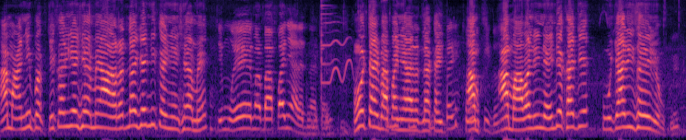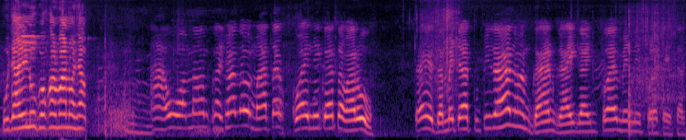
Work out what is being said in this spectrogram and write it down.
આ માની ભક્તિ કરીએ છીએ અમે આ આરાધના છે નહીં કરીએ છીએ અમે? તે હું એ મારા બાપાની આરાધના કરી. હું તારી બાપાની આરાધના કરી આમ કીધું. આ માવાલી નહીં દેખાજે પૂજારી છે એ પૂજારી પૂજારીનું ઊભો કરવાનો છે. હા હું આમ કરશો તો માતા કોઈ નહીં કરે તમારું. તો એ ગમે ત્યાં તૂટી જાય ને આમ ગાયન ગાય ગાય તો એ મેં નહીં પડે સાહેબ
